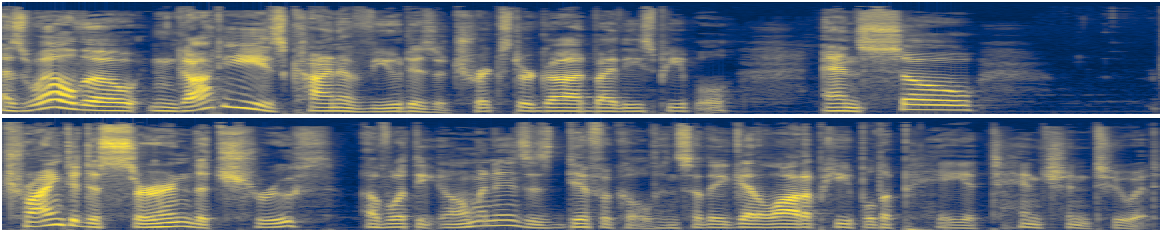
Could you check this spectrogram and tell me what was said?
As well, though, Ngati is kind of viewed as a trickster god by these people. And so trying to discern the truth of what the omen is is difficult, and so they get a lot of people to pay attention to it.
